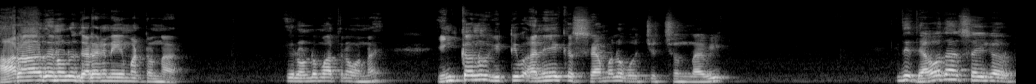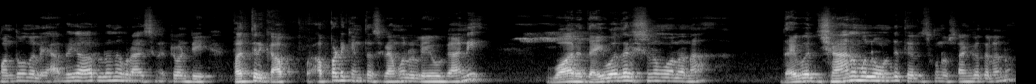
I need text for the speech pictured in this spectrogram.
ఆరాధనలు జరగనీయమంటున్నారు. ఈ రెండు మాత్రం ఉన్నాయి. ఇంకను ఇట్టి అనేక శ్రమలు వచ్చుచున్నవి. ఇది దేవదాసయ్య గారు పంతొమ్మిది వందల యాభై ఆరులోనే వ్రాసినటువంటి పత్రిక. అప్ అప్పటికి ఇంత శ్రమలు లేవు కానీ వారి దైవ దర్శనం వలన దైవ ధ్యానములో ఉండి తెలుసుకున్న సంగతులను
